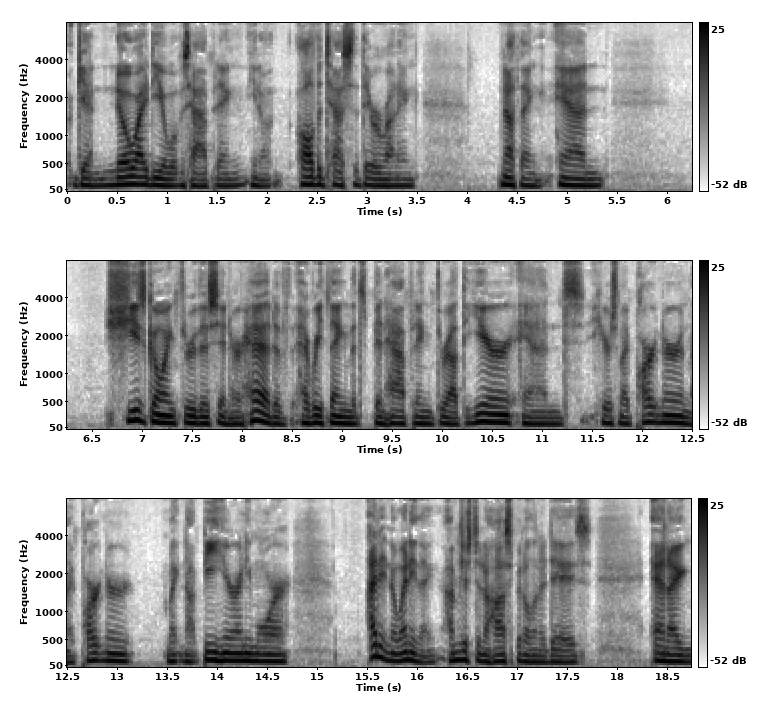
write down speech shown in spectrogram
again, no idea what was happening. You know, all the tests that they were running, nothing. And she's going through this in her head of everything that's been happening throughout the year. And here's my partner, and my partner might not be here anymore. I didn't know anything. I'm just in a hospital in a daze. And I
